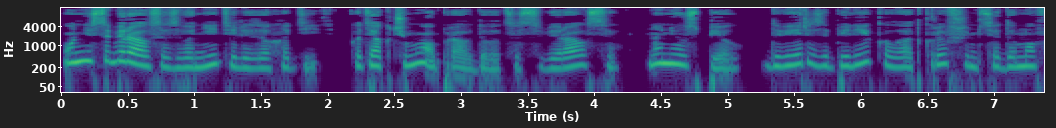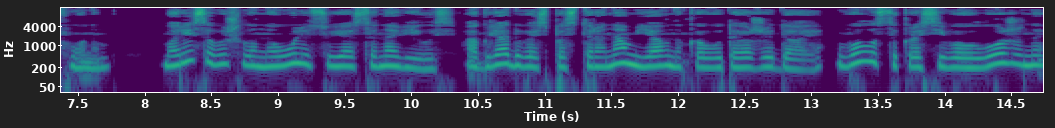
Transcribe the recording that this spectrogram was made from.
Он не собирался звонить или заходить, хотя к чему оправдываться собирался, но не успел. Дверь запеликала открывшимся домофоном. Мариса вышла на улицу и остановилась, оглядываясь по сторонам, явно кого-то ожидая. Волосы красиво уложены,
